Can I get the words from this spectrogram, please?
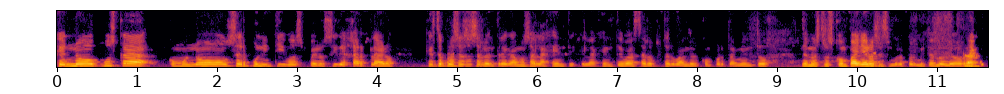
que, no busca como no ser punitivos, pero sí dejar claro que este proceso se lo entregamos a la gente, que la gente va a estar observando el comportamiento de nuestros compañeros, y si me lo permite lo leo rápido.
